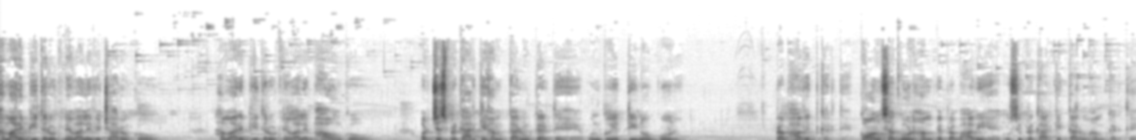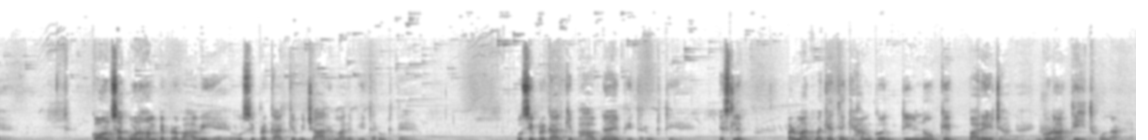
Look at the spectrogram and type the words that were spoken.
हमारे भीतर उठने वाले विचारों को, हमारे भीतर उठने वाले भावों को, और जिस प्रकार के हम कर्म करते हैं, उनको ये तीनों गुण प्रभावित करते हैं। कौन सा गुण हम पे प्रभावी है, उसी प्रकार के कर्म हम करते हैं। कौन सा गुण हम पे प्रभावी है, उसी प्रकार के विचार हमारे भीतर उठते हैं। उसी प्रकार की भावनाएँ भीतर उठती हैं। इसलिए परमात्मा कहते हैं कि हमको इन तीनों के परे जाना है गुणातीत होना है।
